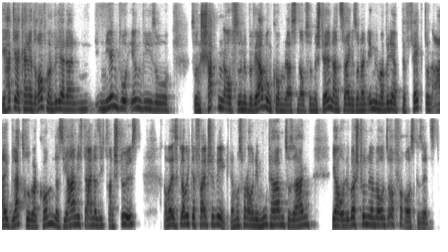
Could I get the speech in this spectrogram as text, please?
die hat ja keiner drauf. Man will ja dann nirgendwo irgendwie so, so einen Schatten auf so eine Bewerbung kommen lassen, auf so eine Stellenanzeige, sondern irgendwie, man will ja perfekt und allglatt rüberkommen, dass ja nicht da einer sich dran stößt. Aber ist, glaube ich, der falsche Weg. Da muss man auch den Mut haben zu sagen, ja, und Überstunden werden bei uns auch vorausgesetzt.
